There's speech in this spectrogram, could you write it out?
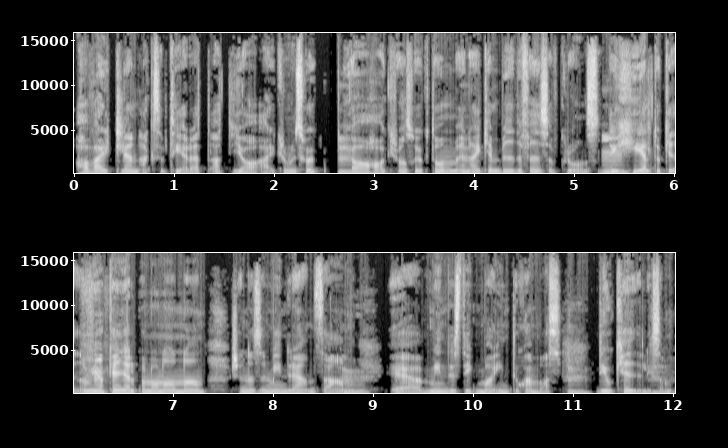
har verkligen accepterat att jag är kroniskt sjuk. Mm. Jag har Crohns sjukdom and Mm. I can be the face of Crohns. Det Mm. är helt okej. Om jag kan hjälpa någon annan känna sig mindre ensam, Mm. eh, mindre stigma, inte skämmas. Mm. Det är okej. liksom.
